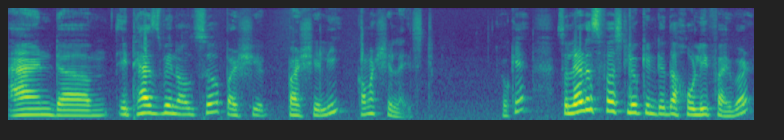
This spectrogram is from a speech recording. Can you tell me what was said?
and um, it has been also partial, partially commercialized. Okay. So, let us first look into the Holey fiber.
